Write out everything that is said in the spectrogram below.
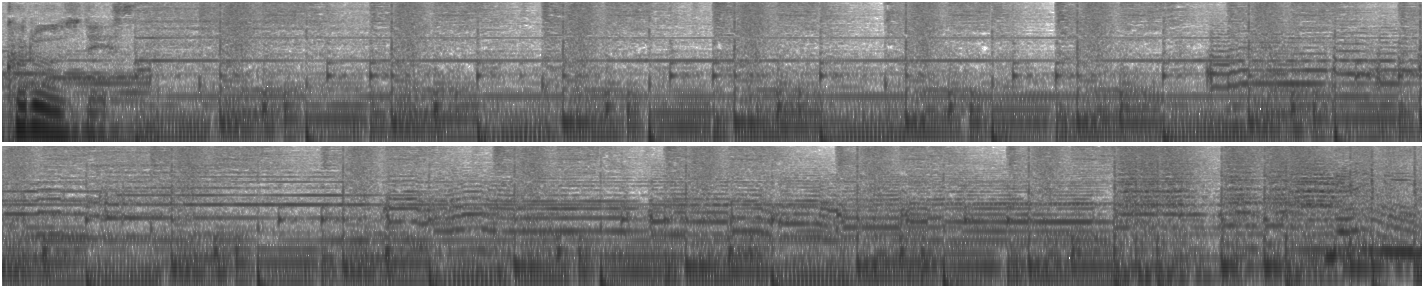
クルーズです。波の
